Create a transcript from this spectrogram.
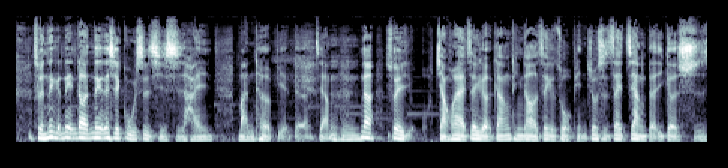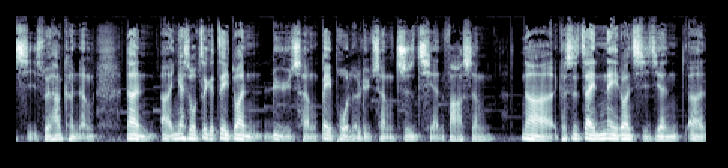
所以那个那段那那些故事其实还蛮特别的。这样，嗯、哼那所以讲回来，这个刚刚听到的这个作品，就是在这样的一个时期，所以他可能，但呃，应该说这个这一段旅程被迫的旅程之前发生。那可是，在那段期间，呃，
